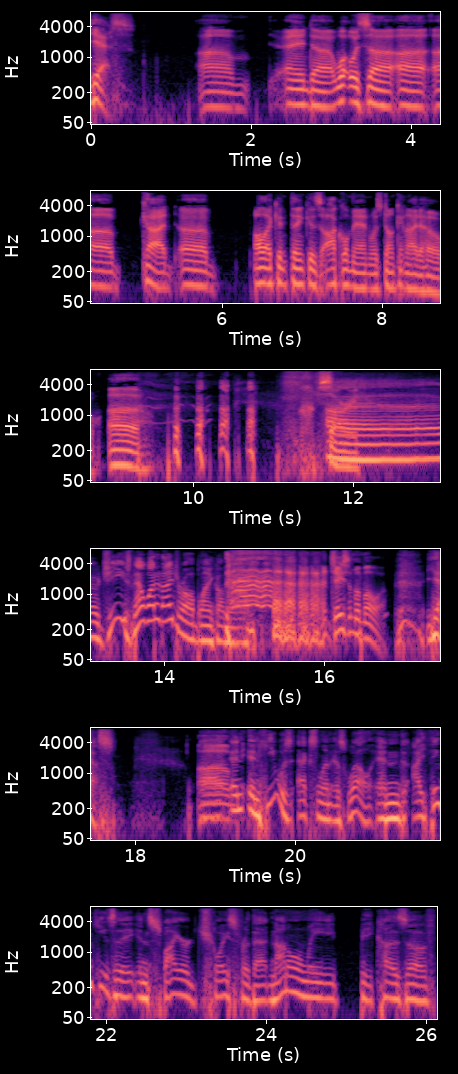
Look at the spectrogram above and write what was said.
yes. Um, and uh, what was uh uh uh God uh all I can think is Aquaman was Duncan Idaho. Uh, I'm sorry. Uh, geez, now why did I draw a blank on that? Jason Momoa. yes. Um, and and he was excellent as well, and I think he's an inspired choice for that. Not only because of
